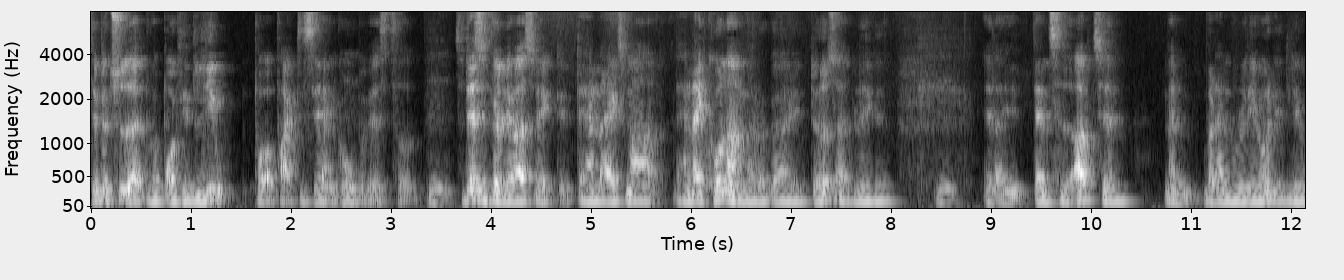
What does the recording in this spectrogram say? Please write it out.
det betyder, at du har brugt dit liv på at praktisere en god bevidsthed. Mm. Så det er selvfølgelig også vigtigt. Det handler ikke, så meget, det handler ikke kun om, hvad du gør i dødsøjeblikket, Mm. eller i den tid op til, men hvordan du lever dit liv.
